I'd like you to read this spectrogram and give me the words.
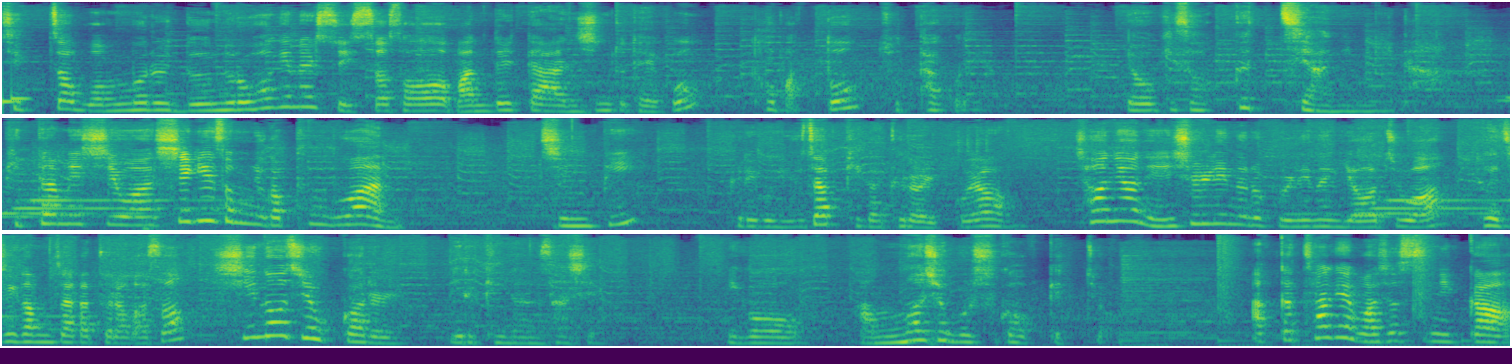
직접 원물을 눈으로 확인할 수 있어서 만들 때 안심도 되고 더 맛도 좋다고 해요. 여기서 끝이 아닙니다. 비타민C와 식이섬유가 풍부한 진피 그리고 유자피가 들어있고요 천연 인슐린으로 불리는 여주와 돼지 감자가 들어가서 시너지 효과를 일으킨다는 사실. 이거 안 마셔볼 수가 없겠죠. 아까 차게 마셨으니까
